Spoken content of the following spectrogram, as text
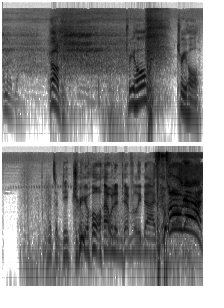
I'm gonna die. Oh, God. Tree hole? Tree hole. That's a deep tree hole. I would have definitely died. Oh, God!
